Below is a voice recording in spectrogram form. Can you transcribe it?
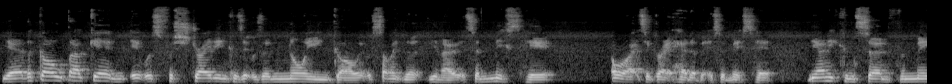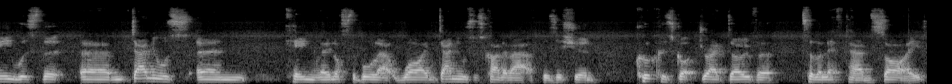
Yeah, the goal again. It was frustrating because it was an annoying goal. It was something that you know, it's a miss hit. All right, it's a great header, but it's a miss hit. The only concern for me was that um, Daniels and King. They lost the ball out wide. Daniels was kind of out of position. Cook has got dragged over to the left hand side.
